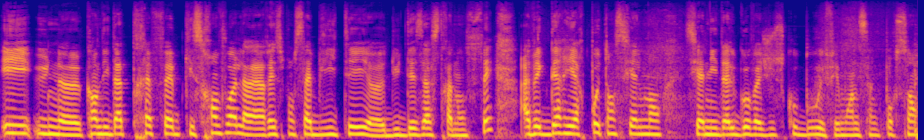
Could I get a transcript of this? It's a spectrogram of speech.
et une candidate très faible qui se renvoie la responsabilité euh, du désastre annoncé, avec derrière potentiellement, si Anne Hidalgo va jusqu'au bout et fait moins de 5%,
